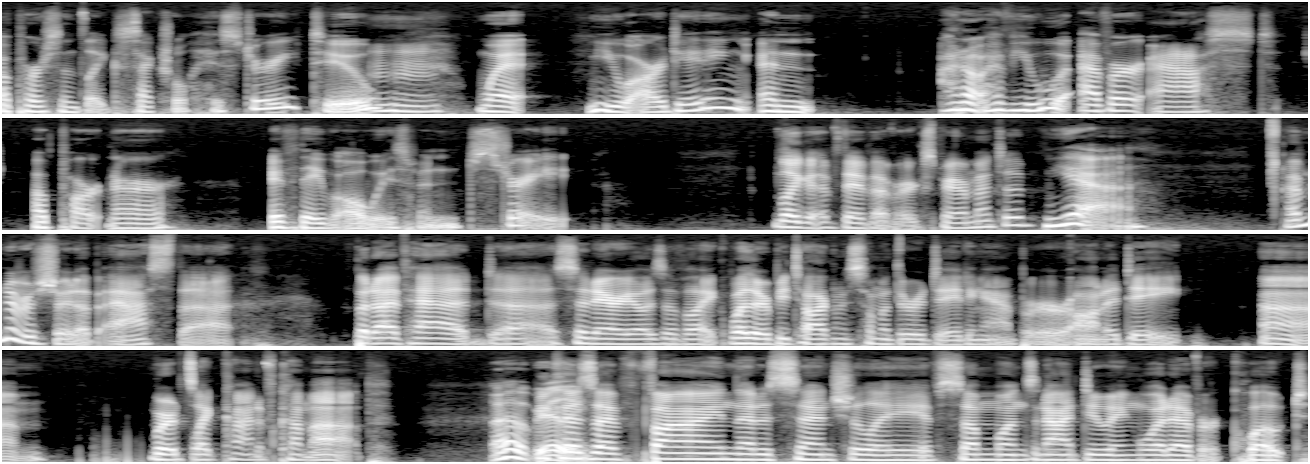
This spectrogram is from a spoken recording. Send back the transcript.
a person's like sexual history too Mhm. when you are dating and i don't have you ever asked a partner if they've always been straight like if they've ever experimented. yeah I've never straight up asked that, but I've had uh, scenarios of like whether it be talking to someone through a dating app or on a date, um, where it's like kind of come up. oh really because I find that essentially if someone's not doing whatever quote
